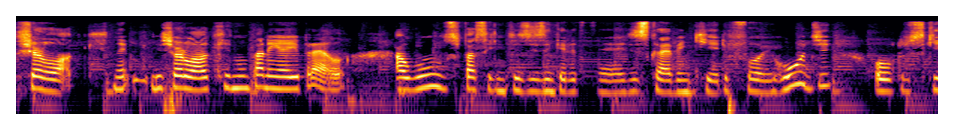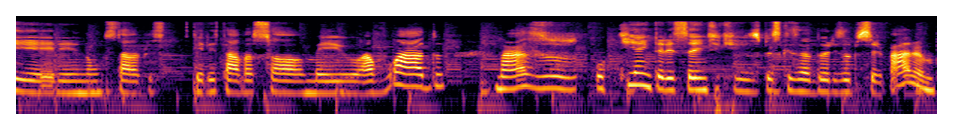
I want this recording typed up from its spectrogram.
Sherlock, né? E Sherlock não tá nem aí pra ela. Alguns pacientes dizem que ele é, descrevem que ele foi rude, outros que ele não estava, que ele estava só meio avoado. Mas o, o que é interessante que os pesquisadores observaram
